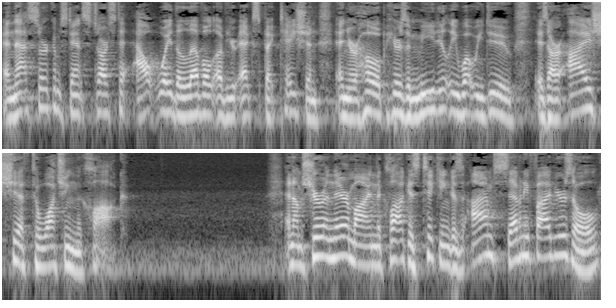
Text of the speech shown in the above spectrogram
and that circumstance starts to outweigh the level of your expectation and your hope, here's immediately what we do is our eyes shift to watching the clock. And I'm sure in their mind the clock is ticking because I'm 75 years old.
